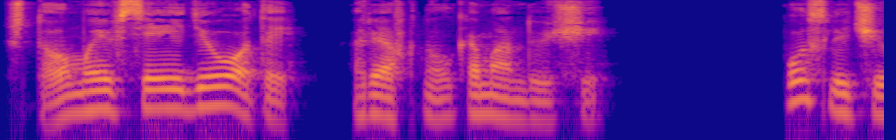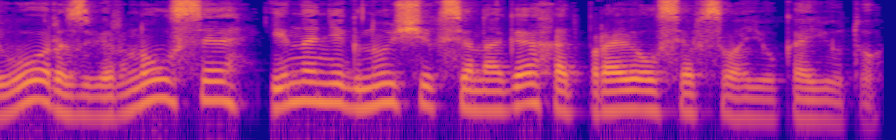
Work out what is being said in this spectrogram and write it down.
«Что мы все идиоты!» – рявкнул командующий после чего развернулся и на негнущихся ногах отправился в свою каюту.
